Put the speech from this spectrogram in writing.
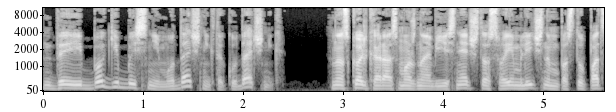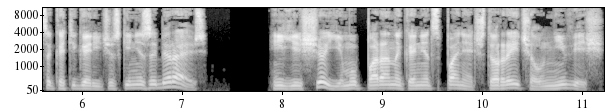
Да и боги бы с ним, удачник так удачник. Но сколько раз можно объяснять, что своим личным поступаться категорически не забираюсь? И еще ему пора наконец понять, что Рэйчел не вещь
